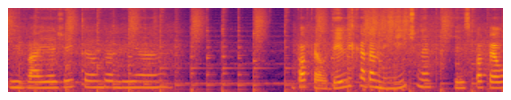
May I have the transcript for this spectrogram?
E vai ajeitando ali a... o papel delicadamente, né? Porque esse papel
